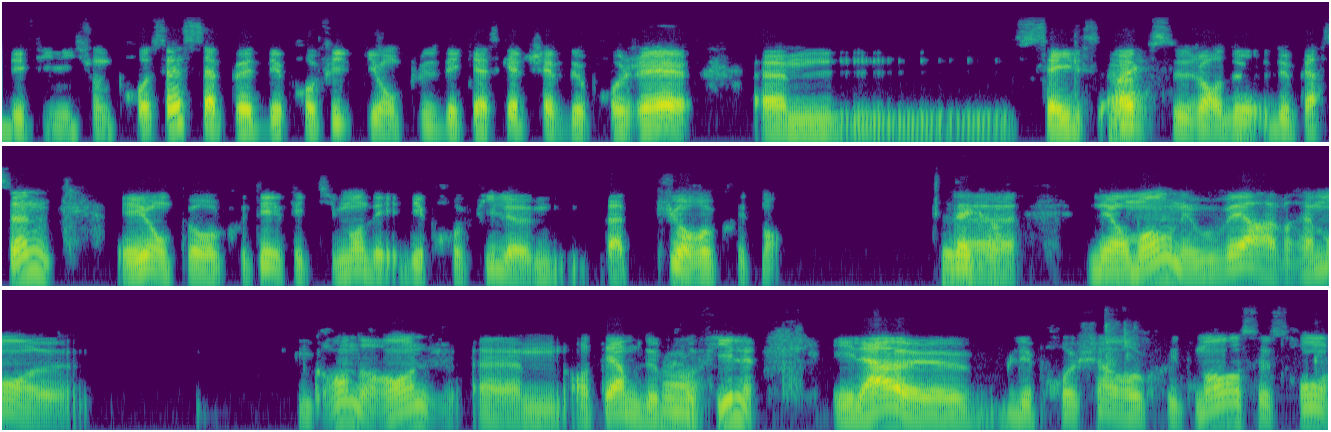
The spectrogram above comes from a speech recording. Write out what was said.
définition de process. Ça peut être des profils qui ont plus des casquettes chef de projet, sales ops, ce genre de, personnes. Et on peut recruter effectivement des, des profils bah, pur recrutement. Euh, néanmoins, on est ouvert à vraiment euh, une grande range euh, en termes de profil. Et là, les prochains recrutements, ce seront.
